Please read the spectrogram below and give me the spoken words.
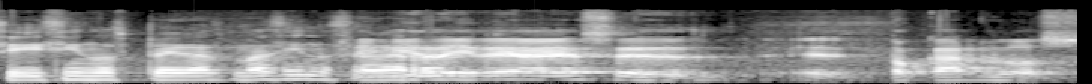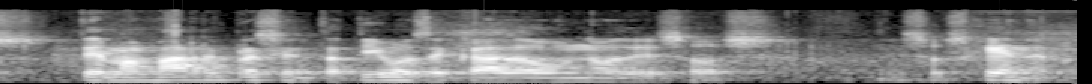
Sí, sí nos pegas más y nos Sí, y agarran. la idea es eh, eh, tocar los temas más representativos de cada uno de esos, esos géneros.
